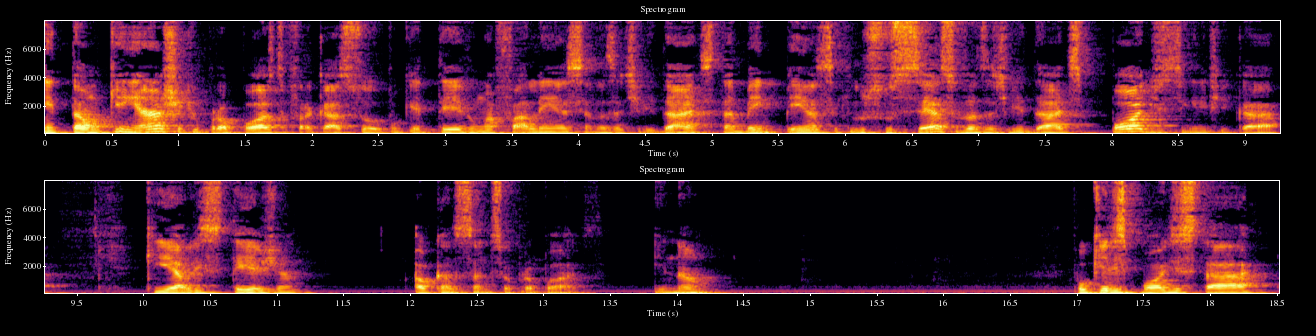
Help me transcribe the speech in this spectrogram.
Então, quem acha que o propósito fracassou porque teve uma falência nas atividades, também pensa que o sucesso das atividades pode significar que ela esteja alcançando seu propósito. E não. Porque eles podem estar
